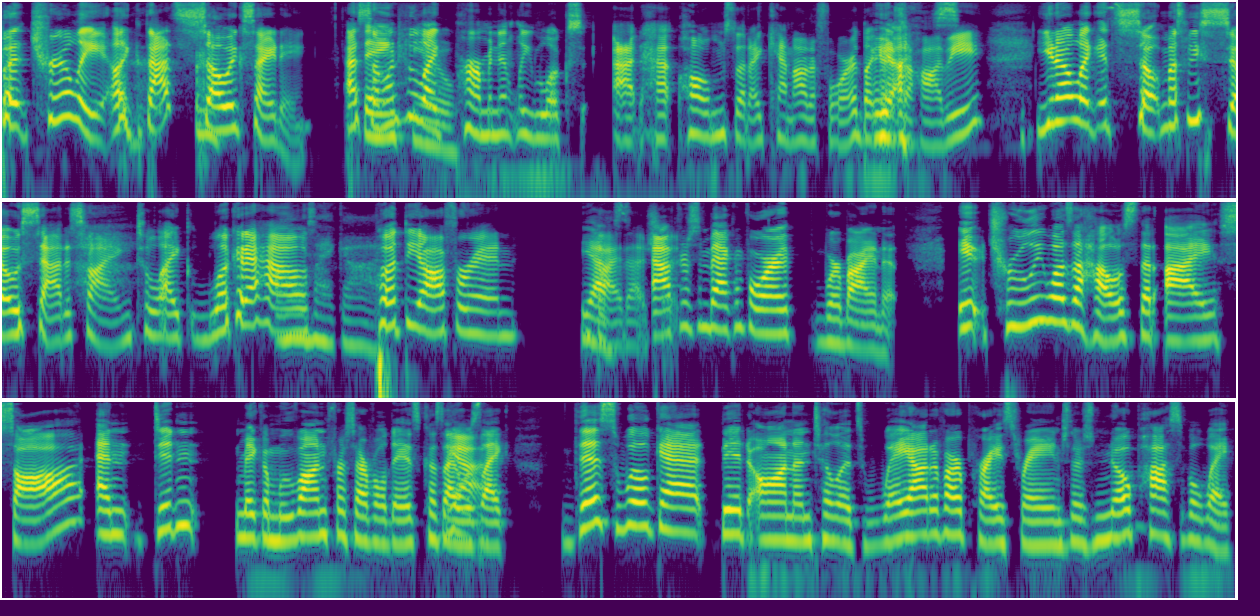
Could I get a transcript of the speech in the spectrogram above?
but truly, like that's so exciting. As someone who you. like permanently looks at ha- homes that I cannot afford, like as a hobby, you know, like it's so it must be so satisfying to like look at a oh house, Oh my god. put the offer in. Yes. that shit. After some back and forth, we're buying it. It truly was a house that I saw and didn't make a move on for several days because I was like, this will get bid on until it's way out of our price range. There's no possible way.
